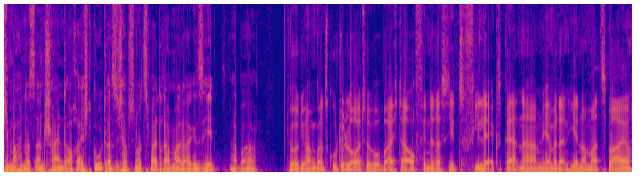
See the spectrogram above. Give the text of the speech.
Die machen das anscheinend auch echt gut. Also ich habe es nur zwei, dreimal da gesehen, aber Ja, die haben ganz gute Leute, wobei ich da auch finde, dass die zu viele Experten haben. Die haben ja dann hier nochmal zwei und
